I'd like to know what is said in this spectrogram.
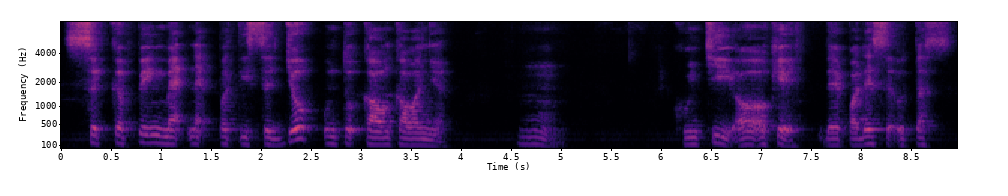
sekeping magnet peti sejuk untuk kawan-kawannya. Hmm. Kunci, oh okey, daripada seutas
